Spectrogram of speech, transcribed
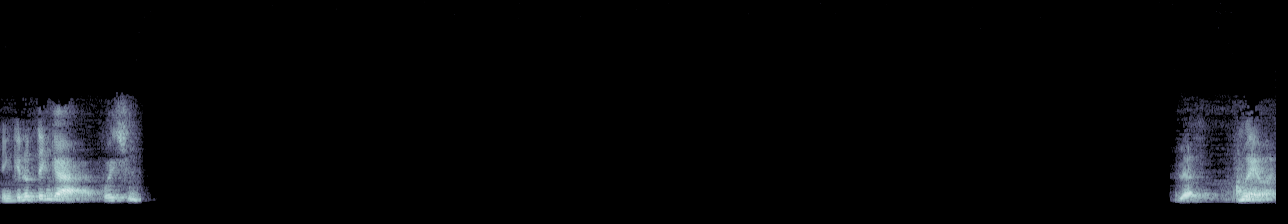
en que no tenga pues un nuevas,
